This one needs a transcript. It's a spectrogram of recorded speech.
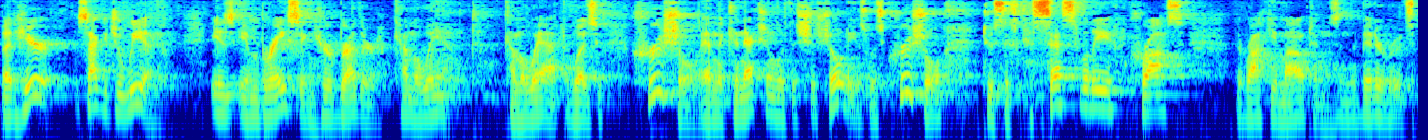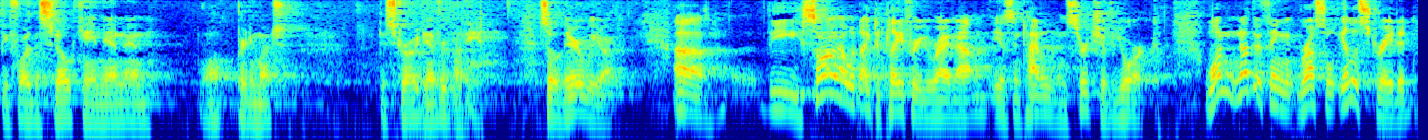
But here, Sacagawea is embracing her brother Cameahwait. Cameahwait was crucial, and the connection with the Shoshones was crucial to successfully cross the Rocky Mountains and the Bitterroots before the snow came in and, well, pretty much destroyed everybody. So there we are. Uh, the song I would like to play for you right now is entitled In Search of York. One another thing Russell illustrated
